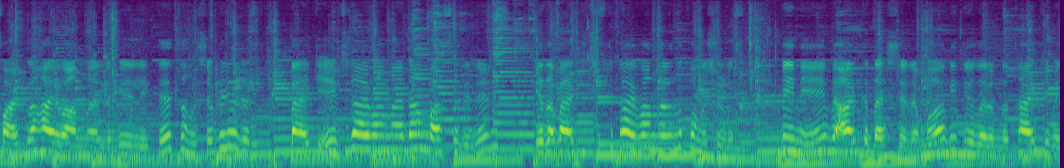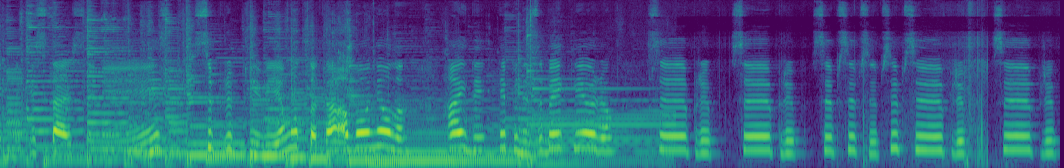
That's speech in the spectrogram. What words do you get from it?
farklı hayvanlarla birlikte tanışabiliriz. Belki evcil hayvanlardan bahsederiz ya da belki çiftlik hayvanlarını konuşuruz. Beni ve arkadaşlarımı videolarımda takip etmek isterseniz Süprüp TV'ye mutlaka abone olun. Haydi hepinizi bekliyorum. Süprüp, süprüp, süp süp süp süp süprüp, süprüp,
